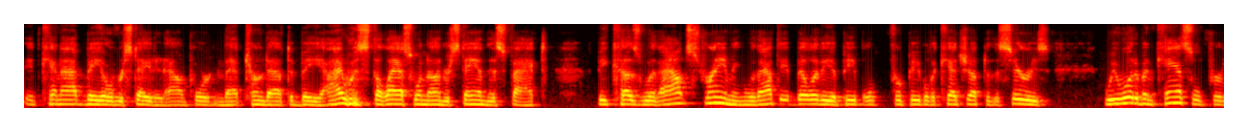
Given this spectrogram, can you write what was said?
it cannot be overstated how important that turned out to be. I was the last one to understand this fact because without streaming, without the ability of people for people to catch up to the series, we would have been canceled for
